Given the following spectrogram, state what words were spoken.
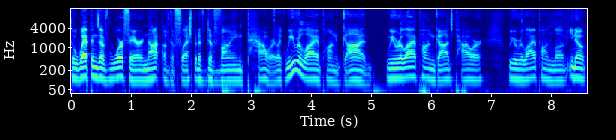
The weapons of warfare are not of the flesh, but of divine power. Like we rely upon God. We rely upon God's power we rely upon love. You know,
